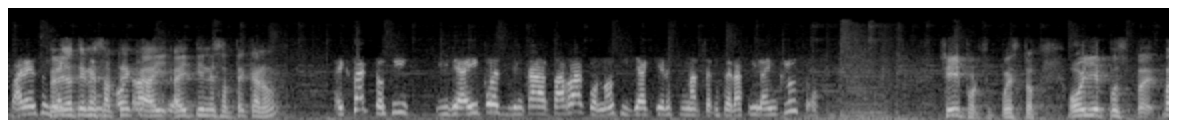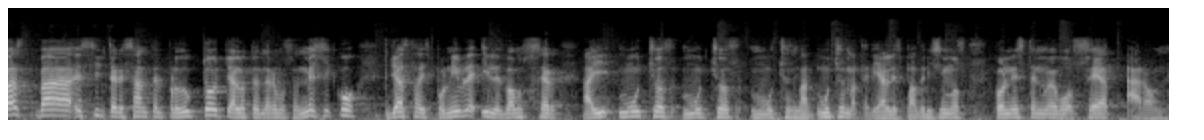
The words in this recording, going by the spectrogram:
para eso Pero ya tienes Ateca, ahí, ahí tienes Ateca, ¿no? Exacto, sí. Y de ahí puedes brincar a Tarraco, ¿no? Si ya quieres una tercera fila incluso. Sí, por supuesto. Oye, pues va, va- es interesante el producto, ya lo tendremos en México, ya está disponible y les vamos a hacer ahí muchos, muchos, muchos, muchos materiales padrísimos con este nuevo Seat Arona.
